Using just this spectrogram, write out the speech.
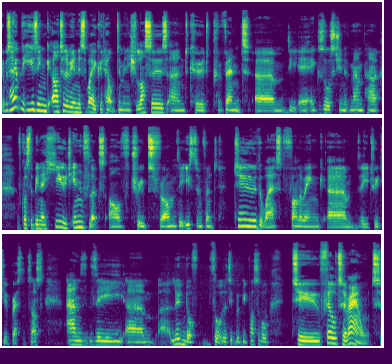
It was hoped that using artillery in this way could help diminish losses and could prevent um, the exhaustion of manpower. Of course, there'd been a huge influx of troops from the Eastern Front to the west following um, the Treaty of Brest-Litovsk, and the um, uh, Ludendorff thought that it would be possible to filter out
